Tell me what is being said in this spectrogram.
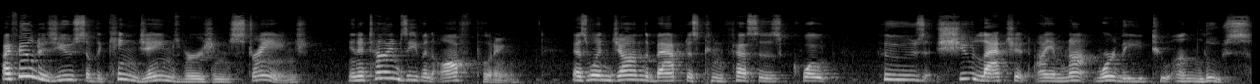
I found his use of the King James Version strange and at times even off putting, as when John the Baptist confesses, quote, whose shoe latchet I am not worthy to unloose.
